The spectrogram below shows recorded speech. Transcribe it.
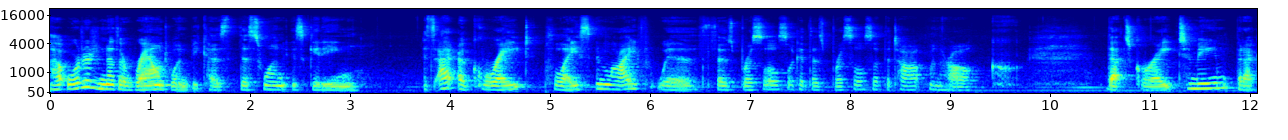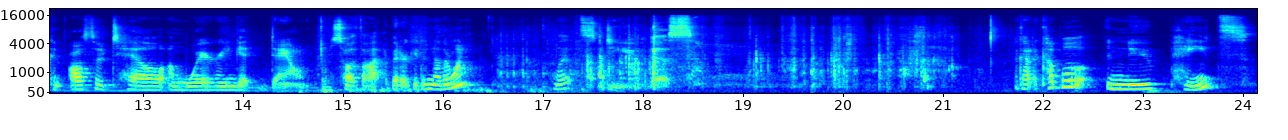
I ordered another round one because this one is getting, it's at a great place in life with those bristles. Look at those bristles at the top when they're all that's great to me, but I can also tell I'm wearing it down. So I thought I better get another one. Let's do this. I got a couple new paints,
